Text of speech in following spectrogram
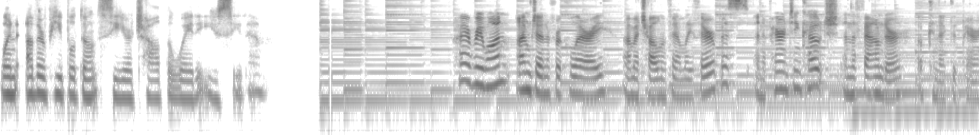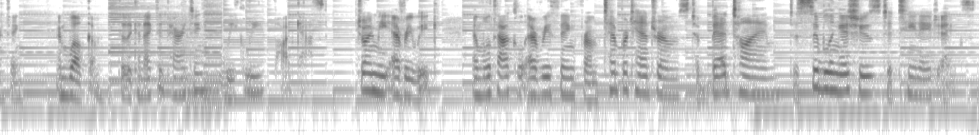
when other people don't see your child the way that you see them. Hi, everyone. I'm Jennifer Kolari. I'm a child and family therapist and a parenting coach and the founder of Connected Parenting. And welcome to the Connected Parenting Weekly Podcast. Join me every week, and we'll tackle everything from temper tantrums to bedtime to sibling issues to teenage angst.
